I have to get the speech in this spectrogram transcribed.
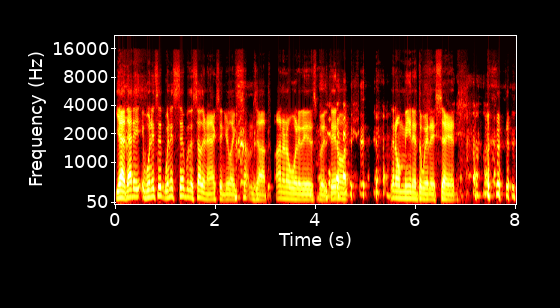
yeah. That is, when it's when it's said with a southern accent, you're like, something's up. I don't know what it is, but they don't they don't mean it the way they say it.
